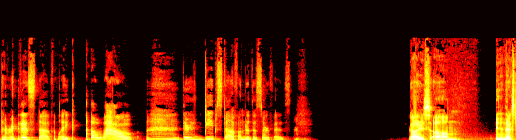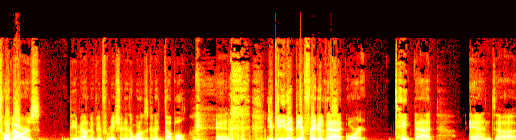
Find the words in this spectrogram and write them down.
through this stuff. Like, oh wow, there's deep stuff under the surface. Guys, um, in the next 12 hours, the amount of information in the world is going to double. And you could either be afraid of that or take that and uh,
